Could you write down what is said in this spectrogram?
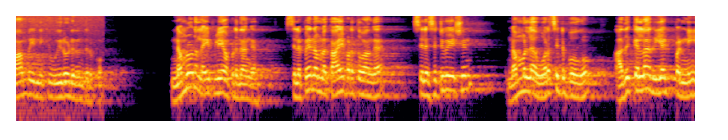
பாம்பு இன்னைக்கு உயிரோடு இருந்திருக்கும். நம்மளோட லைஃப்லையும் அப்படிதாங்க. சில பேர் நம்மளை காயப்படுத்துவாங்க. சில சுச்சுவேஷன் நம்மளை உரைச்சிட்டு போகும். அதுக்கெல்லாம் ரியாக்ட் பண்ணி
